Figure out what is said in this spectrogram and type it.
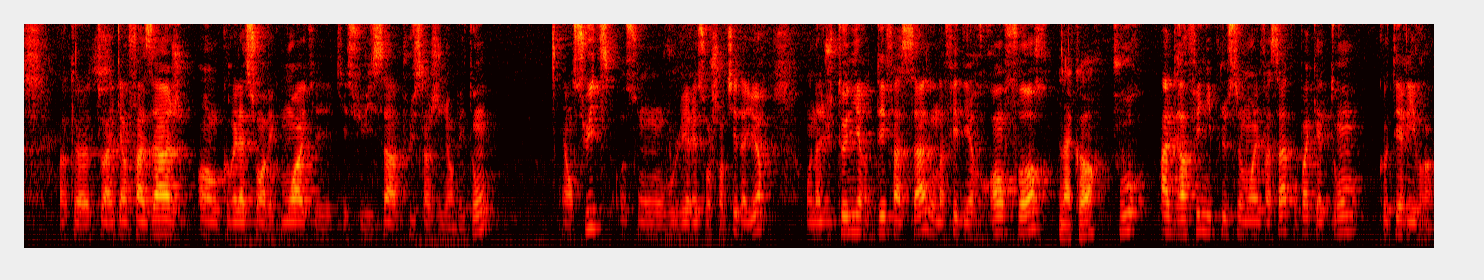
Donc, euh, avec un phasage en corrélation avec moi qui ai, qui ai suivi ça, plus l'ingénieur béton. Et ensuite, vous le verrez sur le chantier d'ailleurs, on a dû tenir des façades, on a fait des renforts pour agrafer ni plus ni moins les façades pour pas qu'elles tombent côté riverain.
